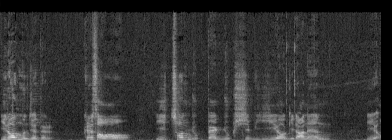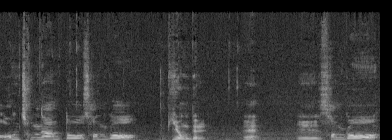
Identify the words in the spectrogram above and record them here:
이런 문제들. 그래서 2662억이라는 이 엄청난 또 선거 비용들, 예? 이 선거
